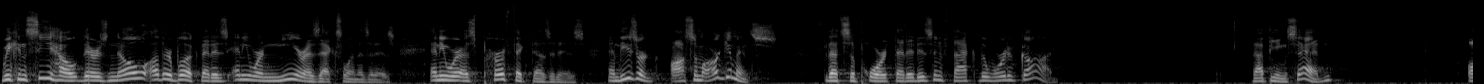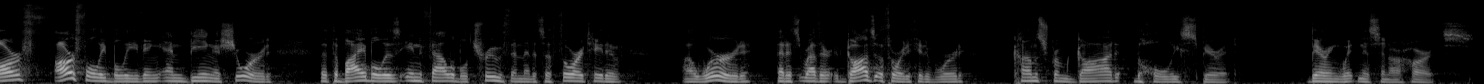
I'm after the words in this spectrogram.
We can see how there's no other book that is anywhere near as excellent as it is, anywhere as perfect as it is. And these are awesome arguments that support that it is, in fact, the Word of God. That being said, our, our fully believing and being assured that the Bible is infallible truth and that it's authoritative uh, word, that it's rather God's authoritative word, comes from God the Holy Spirit, bearing witness in our hearts.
